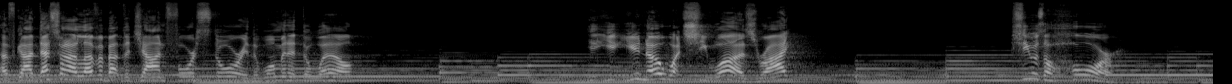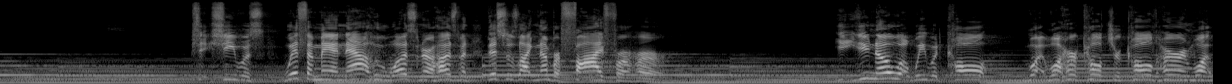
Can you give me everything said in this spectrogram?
of God? That's what I love about the John 4 story, the woman at the well. You, you, know what she was, right? She was a whore. She, she was with a man now who wasn't her husband. This was like number five for her. You know what we would call, what, what her culture called her and what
